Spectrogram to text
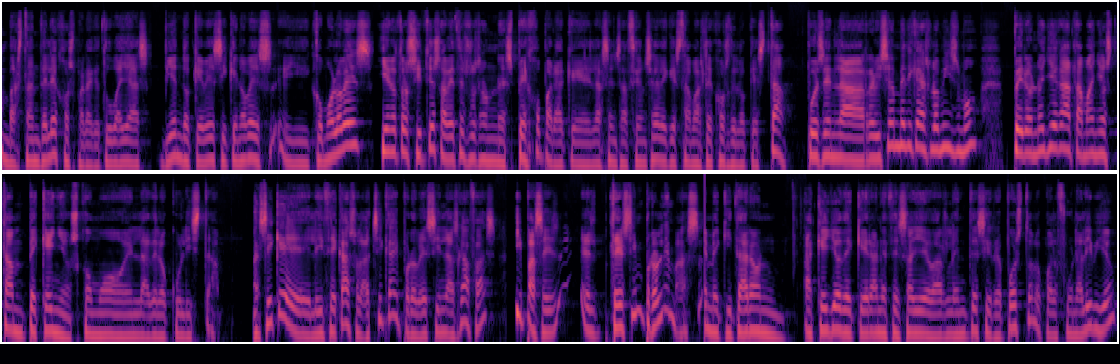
bastante lejos para que tú vayas viendo qué ves y qué no ves y cómo lo ves y en otros sitios a veces usan un espejo para que la sensación sea de que está más lejos de lo que está. Pues en la revisión médica es lo mismo, pero no llega a tamaños tan pequeños como en la del oculista. Así que le hice caso a la chica y probé sin las gafas y pasé el test sin problemas. Me quitaron aquello de que era necesario llevar lentes y repuesto, lo cual fue un alivio.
